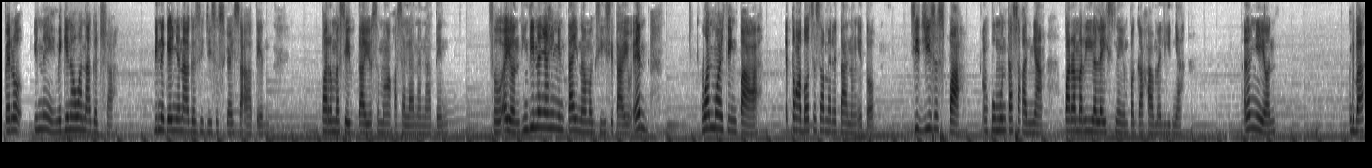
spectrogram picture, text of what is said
Pero, yun na eh, may ginawa na agad siya. Binigay niya na agad si Jesus Christ sa atin para ma-save tayo sa mga kasalanan natin. So, ayun, hindi na niya hinintay na magsisi tayo. And, one more thing pa, itong about sa Samaritanang ito, si Jesus pa ang pumunta sa kanya para ma-realize na yung pagkakamali niya. Alam niyo yon? 'Di ba?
